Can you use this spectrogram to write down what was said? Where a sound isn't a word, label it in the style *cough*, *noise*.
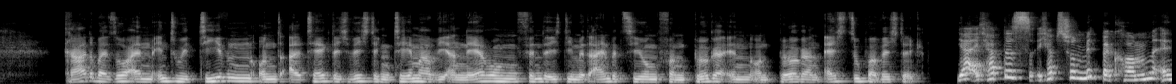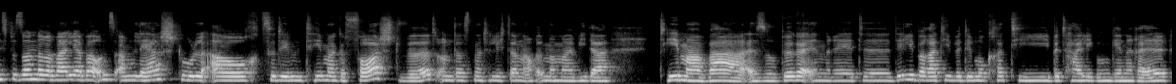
Gerade bei so einem intuitiven und alltäglich wichtigen Thema wie Ernährung finde ich die Miteinbeziehung von Bürgerinnen und Bürgern echt super wichtig. Ja, ich habe das, ich habe es schon mitbekommen, insbesondere weil ja bei uns am Lehrstuhl auch zu dem Thema geforscht wird und das natürlich dann auch immer mal wieder Thema war. Also Bürgerinnenräte, deliberative Demokratie, Beteiligung generell.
